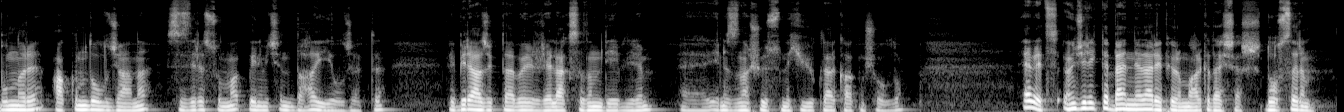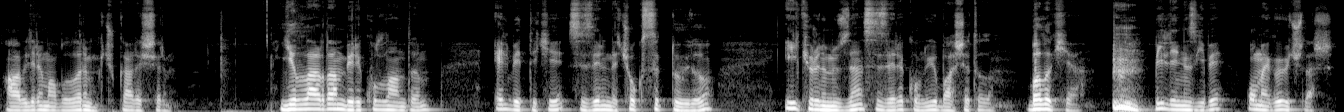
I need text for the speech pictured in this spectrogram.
bunları aklımda olacağına sizlere sunmak benim için daha iyi olacaktı. Ve birazcık daha böyle relaksladım diyebilirim. Ee, en azından şu üstündeki yükler kalkmış oldu. Evet, öncelikle ben neler yapıyorum arkadaşlar, dostlarım, abilerim, ablalarım, küçük kardeşlerim. Yıllardan beri kullandığım, elbette ki sizlerin de çok sık duyduğu ilk ürünümüzden sizlere konuyu başlatalım. Balık yağı. Bildiğiniz gibi omega 3'ler.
